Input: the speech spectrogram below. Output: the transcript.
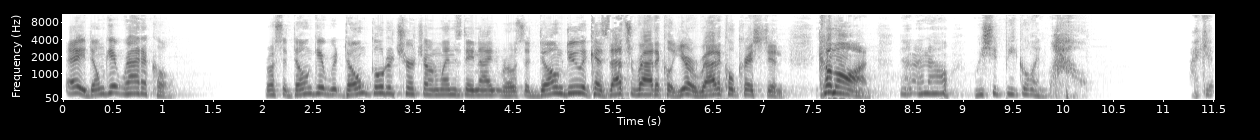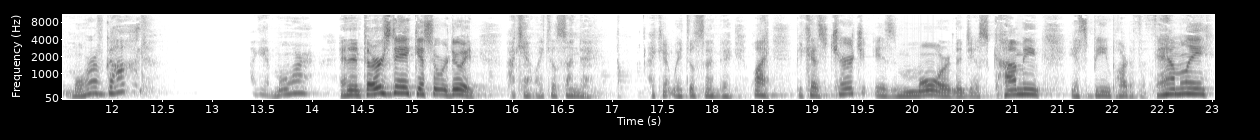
hey, don't get radical. Rosa, don't get, don't go to church on Wednesday night, Rosa. Don't do it because that's radical. You're a radical Christian. Come on. No, no, no. We should be going, wow. I get more of God. I get more. And then Thursday, guess what we're doing? I can't wait till Sunday. I can't wait till Sunday. Why? Because church is more than just coming. It's being part of a family.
